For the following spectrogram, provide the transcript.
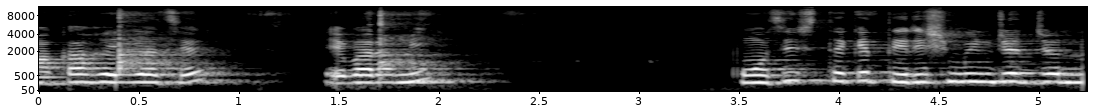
মাখা হয়ে গেছে। এবার আমি পঁচিশ থেকে তিরিশ মিনিটের জন্য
